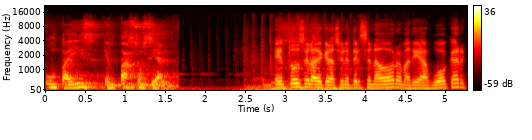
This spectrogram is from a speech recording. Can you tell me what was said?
un país en paz social. Entonces las declaraciones del senador Matías Walker,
